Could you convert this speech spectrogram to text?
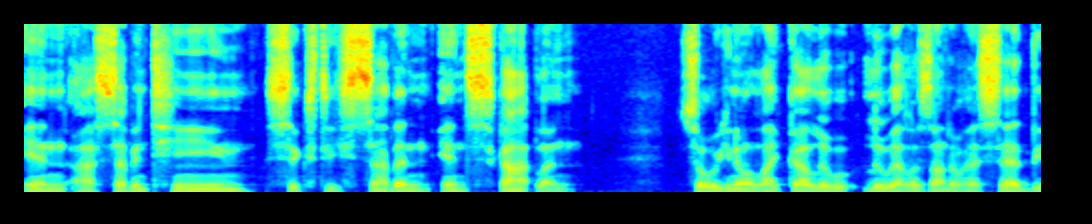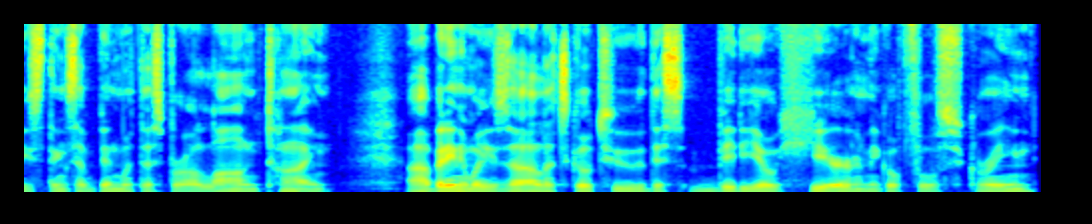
in uh, 1767 in Scotland. So, you know, like uh, Lou, Lou Elizondo has said, these things have been with us for a long time. Uh, but anyways, uh, let's go to this video here. Let me go full screen.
